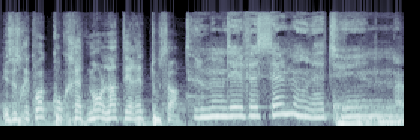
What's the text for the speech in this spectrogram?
Et ce serait quoi concrètement l'intérêt de tout ça? Tout le monde il veut seulement la thune. Ah.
